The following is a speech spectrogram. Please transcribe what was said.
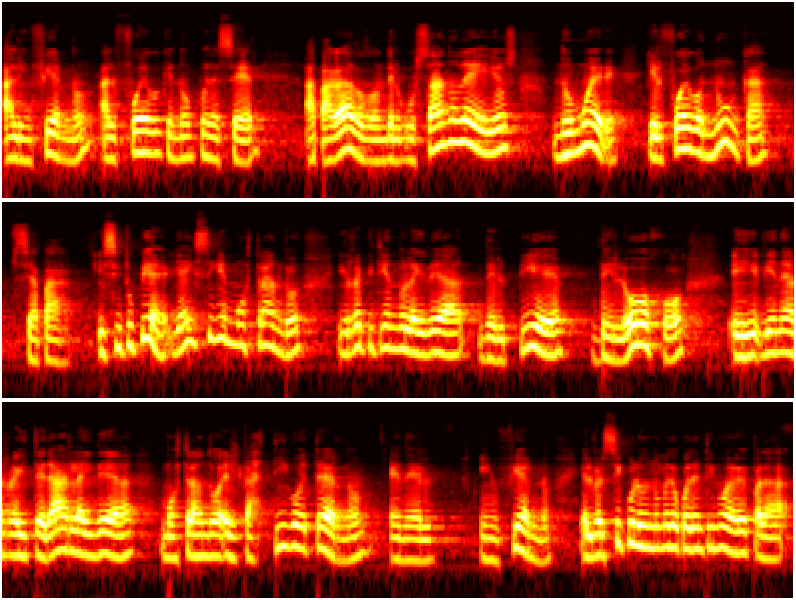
al infierno, al fuego que no puede ser apagado, donde el gusano de ellos no muere y el fuego nunca se apaga. Y si tu pie, y ahí sigue mostrando y repitiendo la idea del pie, del ojo, y viene a reiterar la idea mostrando el castigo eterno en el infierno. El versículo número 49, para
